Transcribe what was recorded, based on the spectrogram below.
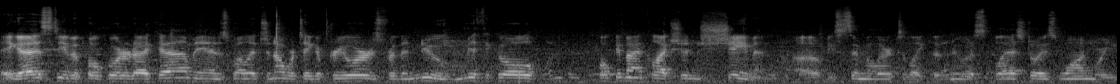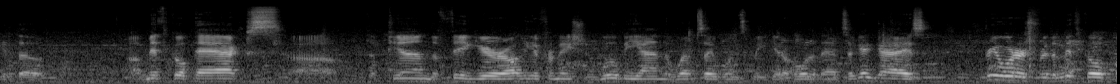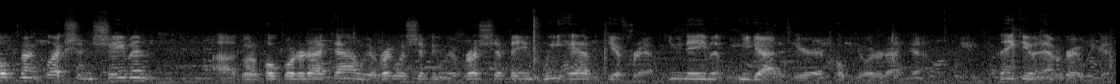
Hey guys, Steve at PokeOrder.com and just want to let you know we're taking pre-orders for the new mythical Pokemon collection Shaymin. Uh, it'll be similar to like the newest Blastoise one where you get the uh, mythical packs, uh, the pin, the figure, all the information will be on the website once we get a hold of that. So again guys, pre-orders for the mythical Pokemon collection Shaymin. Uh, go to pokeorder.com. We have regular shipping, we have rush shipping, we have gift wrap. You name it, we got it here at pokeorder.com. Thank you and have a great weekend.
